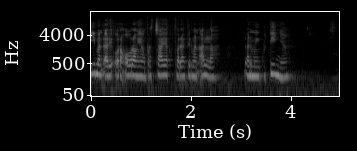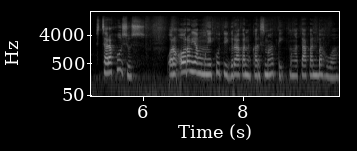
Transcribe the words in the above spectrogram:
iman dari orang-orang yang percaya kepada firman Allah dan mengikutinya. Secara khusus, orang-orang yang mengikuti gerakan karismatik mengatakan bahwa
